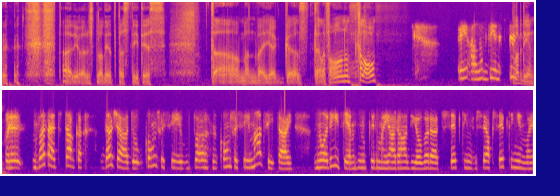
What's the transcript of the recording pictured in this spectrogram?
tā arī var uz lietu pastīties. Tā man vajag uh, telefonu. Halo! Jā, labdien! Labdien! Varētu tā, ka dažādu konfesiju, konfesiju mācītāji no rītiem, nu, pirmajā rādio varētu septiņus, ap septiņiem vai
